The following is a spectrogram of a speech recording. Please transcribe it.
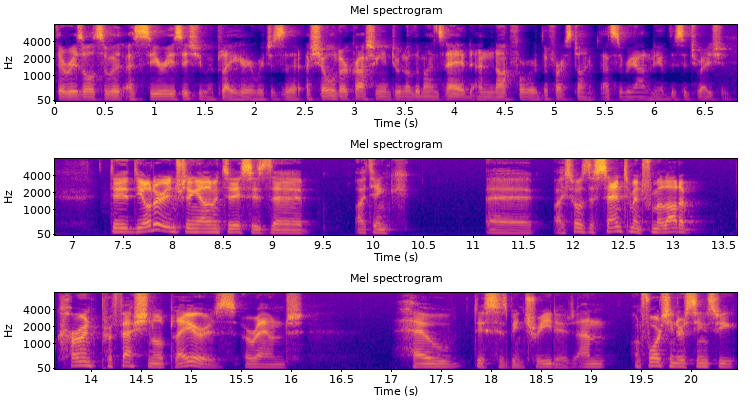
there is also a, a serious issue at play here, which is a, a, shoulder crashing into another man's head and not for the first time. That's the reality of the situation. The the other interesting element to this is the, I think, uh, I suppose the sentiment from a lot of current professional players around how this has been treated, and unfortunately, there seems to be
